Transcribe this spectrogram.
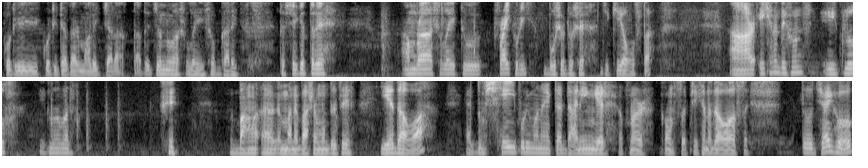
কোটি কোটি টাকার মালিক যারা, তাদের জন্য আসলে এইসব গাড়ি। তো সেক্ষেত্রে আমরা আসলে একটু ট্রাই করি বসে টসে যে কী অবস্থা। আর এখানে দেখুন, এইগুলো, এগুলো আবার বাংলা মানে বাসার মধ্যে যে ইয়ে দেওয়া, একদম সেই পরিমাণে একটা ডাইনিংয়ের আপনার কনসেপ্ট এখানে দেওয়া আছে। তো যাই হোক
